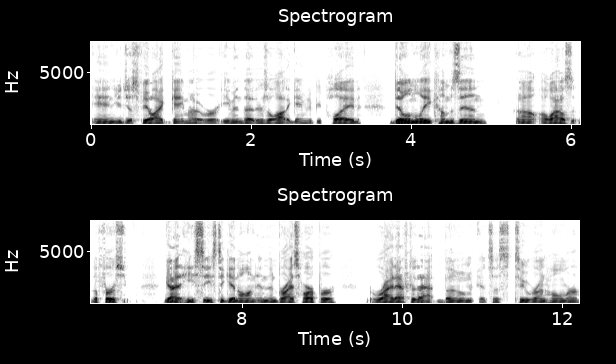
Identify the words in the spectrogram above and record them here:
and you just feel like game over. Even though there's a lot of game to be played, Dylan Lee comes in, uh, allows the first guy he sees to get on, and then Bryce Harper right after that, boom, it's a two-run homer.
